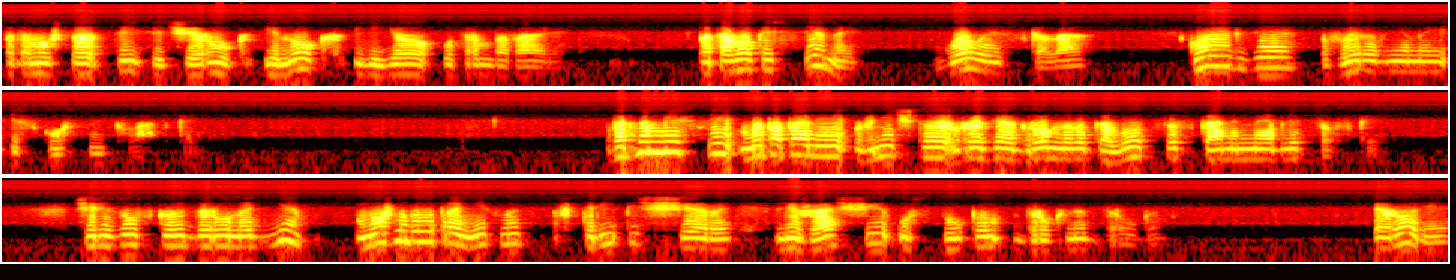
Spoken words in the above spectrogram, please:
потому что тысячи рук и ног ее утрамбовали. Потолок и стены — голая скала — кое-где выровненные искусной кладкой. В одном месте мы попали в нечто вроде огромного колодца с каменной облицовкой. Через узкую дыру на дне можно было проникнуть в три пещеры, лежащие уступом друг над другом. Эрория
